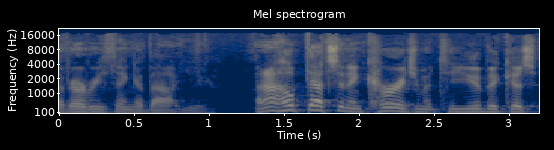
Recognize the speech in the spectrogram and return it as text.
of everything about you. And I hope that's an encouragement to you because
